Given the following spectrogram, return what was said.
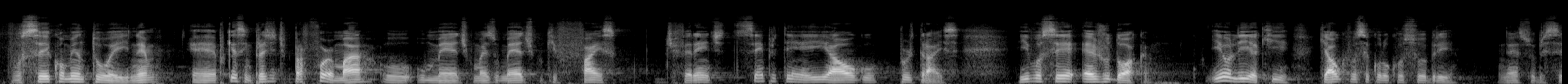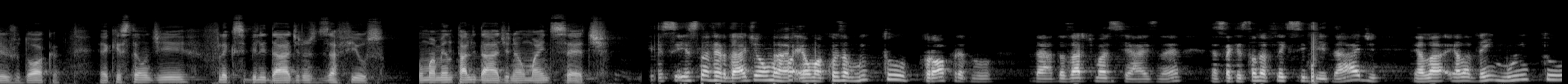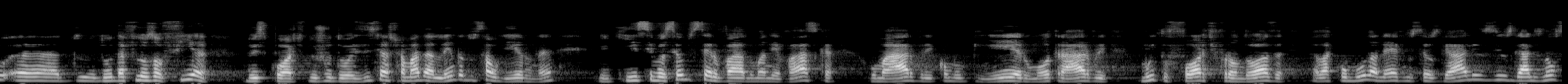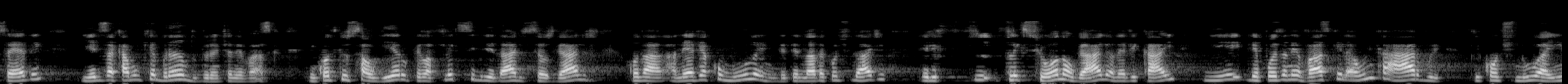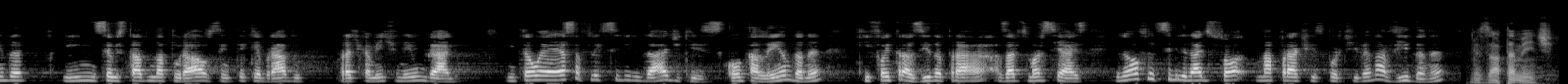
você comentou aí, né? É, porque assim, para gente, para formar o, o, médico, mas o médico que faz diferente, sempre tem aí algo por trás. E você é judoca. E eu li aqui que algo que você colocou sobre, né, sobre ser judoca é questão de flexibilidade nos desafios, uma mentalidade, né, um mindset. Isso, na verdade é uma, é uma coisa muito própria do, da, das artes marciais, né? Essa questão da flexibilidade ela, ela vem muito uh, do, do, da filosofia do esporte, do judô. Existe a chamada lenda do salgueiro, né? E que se você observar numa nevasca uma árvore como um pinheiro, uma outra árvore muito forte, frondosa, ela acumula neve nos seus galhos e os galhos não cedem e eles acabam quebrando durante a nevasca. Enquanto que o salgueiro, pela flexibilidade dos seus galhos, quando a, a neve acumula em determinada quantidade, ele flexiona o galho, a neve cai e depois da nevasca ele é a única árvore que continua ainda em seu estado natural, sem ter quebrado praticamente nenhum galho. Então é essa flexibilidade que conta a lenda, né, que foi trazida para as artes marciais. E não é uma flexibilidade só na prática esportiva, é na vida, né? Exatamente.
